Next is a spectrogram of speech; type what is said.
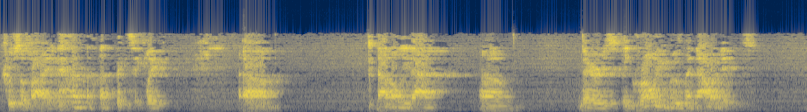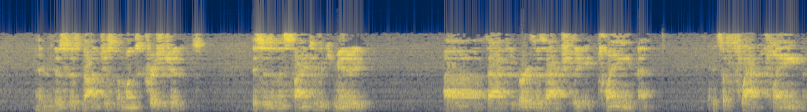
crucified, basically. Um, not only that, um, there's a growing movement nowadays, and this is not just amongst Christians, this is in the scientific community, uh, that the earth is actually a plane. It's a flat plane.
